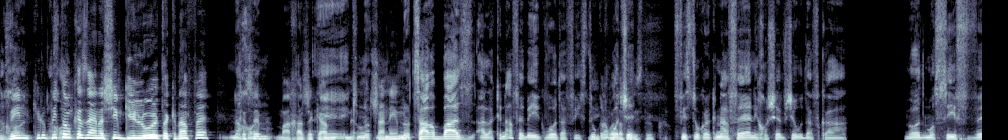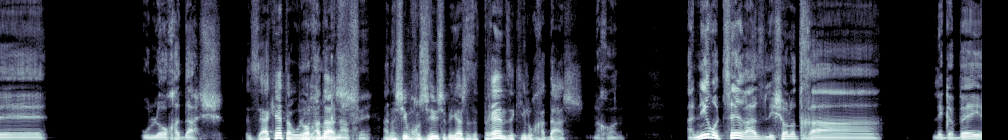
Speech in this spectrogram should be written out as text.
נכון, מבין? כאילו נכון. פתאום כזה אנשים גילו את הכנאפה. נכון. אחרי שמאכל שקם אה, מאות נו- שנים. נוצר באז על הכנאפה בעקבות הפיסטוק, בעקבות למרות הפיסטוק. שפיסטוק על כנאפה, אני חושב שהוא דווקא מאוד מוסיף, והוא לא חדש. זה הקטע, הוא לא חדש. הכנאפה. אנשים חושבים שבגלל שזה טרנד זה כאילו חדש. נכון. אני רוצה, רז, לשאול אותך לגבי,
